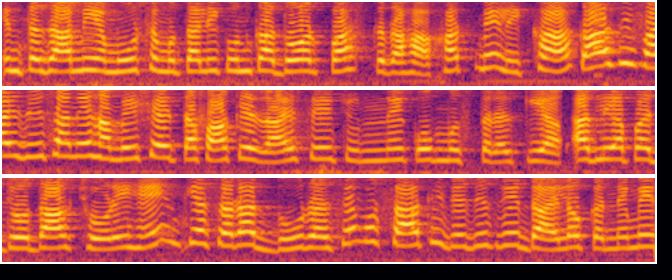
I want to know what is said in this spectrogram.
इंतजामी अमूर से मुतालिक उनका दौर पस्त रहा। खत में लिखा, काजी फायजीसा ने हमेशा इतफाक राय से चुनने को मुस्तरद किया। अदलिया पर जो दाग छोड़े हैं, इनके असरात दूर रसे वो साथ ही जजेस में डायलॉग करने में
